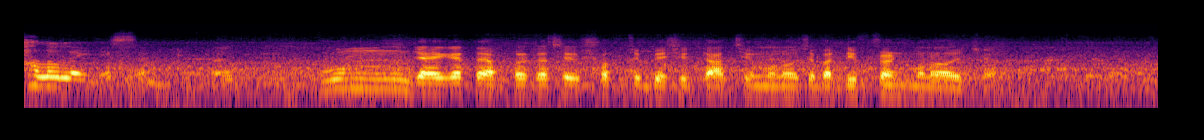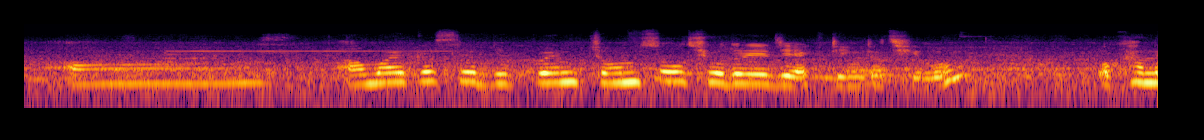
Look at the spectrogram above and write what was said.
ভালো লেগেছে। কোন জায়গাতে আপনার কাছে সবচেয়ে বেশি টাচি মনে হয়েছে বা ডিফারেন্ট মনে হয়েছে? আমার কাছে ডিফারেন্ট চঞ্চল চৌধুরীর যে অ্যাক্টিংটা ছিল ওখানে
